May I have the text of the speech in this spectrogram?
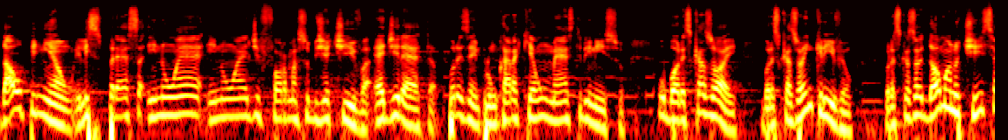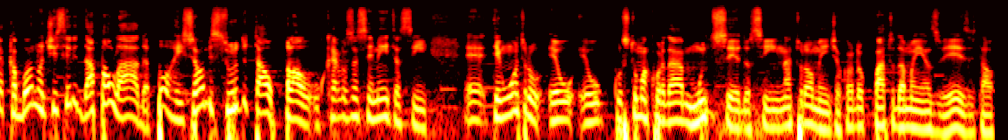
dá opinião, ele expressa e não é e não é de forma subjetiva, é direta. Por exemplo, um cara que é um mestre nisso, o Boris Kazoy. Boris Kazoy é incrível, Boris Casoy dá uma notícia, acabou a notícia, ele dá paulada. Porra, isso é um absurdo e tal. Plau, o Carlos Nascimento, assim. é, tem um outro. Eu, eu costumo acordar muito cedo, assim, naturalmente. Eu acordo 4 da manhã às vezes e tal.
